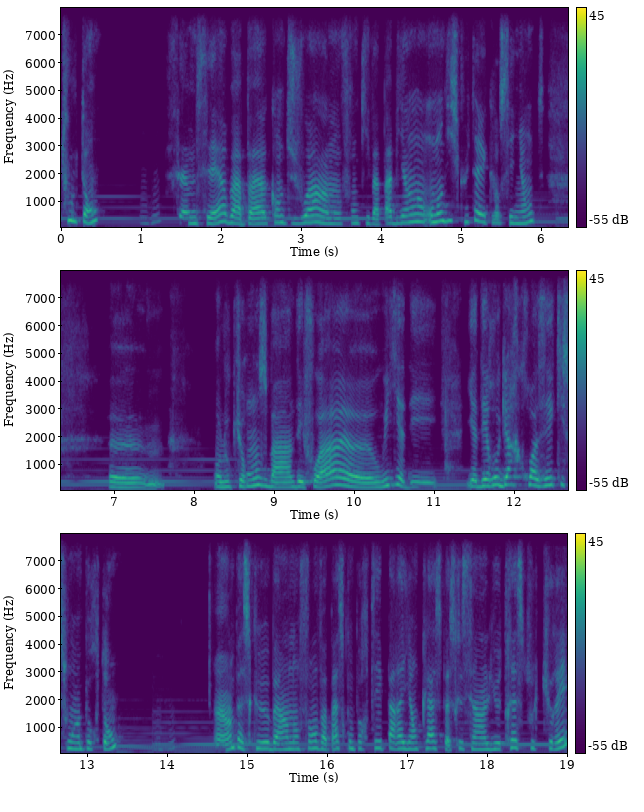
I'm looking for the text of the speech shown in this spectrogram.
tout le temps ça me sert. Bah, quand je vois un enfant qui va pas bien, on en discute avec l'enseignante. Euh, en l'occurrence, bah, des fois, euh, oui, il y, a des, y a des regards croisés qui sont importants. Mhm. Hein, parce que bah, un enfant va pas se comporter pareil en classe parce que c'est un lieu très structuré.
